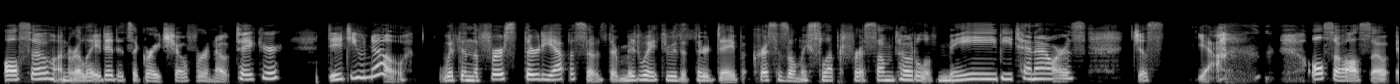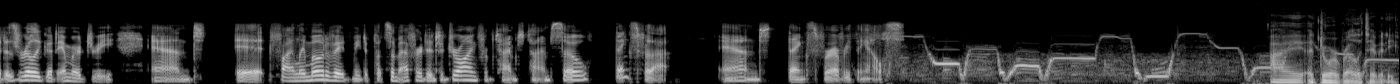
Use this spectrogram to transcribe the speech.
Also, unrelated, it's a great show for a note taker. Did you know? Within the first 30 episodes, they're midway through the third day, but Chris has only slept for a sum total of maybe 10 hours. Just, yeah. also, also, it is really good imagery, and it finally motivated me to put some effort into drawing from time to time. So, thanks for that. And thanks for everything else. I adore relativity.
